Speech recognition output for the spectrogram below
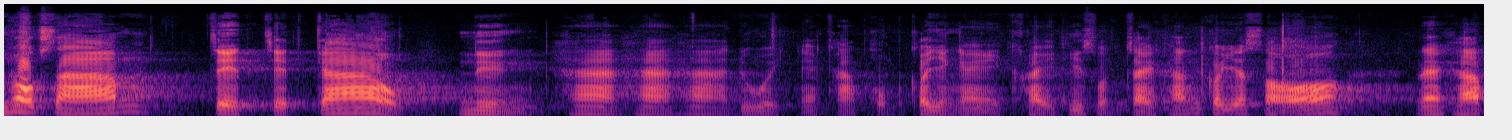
063 779 1555 ด้วยนะครับผมก็ยังไงใครที่สนใจทั้งกยศนะครับ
